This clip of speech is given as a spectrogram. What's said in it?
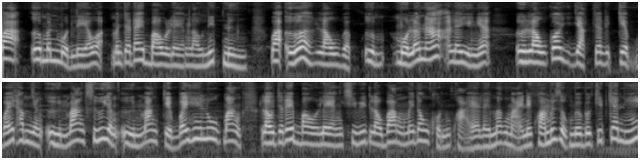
ว่า เออมันหมดแล้วอะ มันจะได้เบาแรงเรานิดนึงว่า เออ เราแบบเออหมดแล้วนะ อะไรอย่างเงี้ย ออเราก็อยากจะเก็บไว้ทำอย่างอื่นบ้างซื้ออย่างอื่นบ้างเก็บไว้ให้ลูกบ้าง เราจะได้เบาแรงชีวิตเราบ้าง ไม่ต้องขนขวายอะไรมากมาย ในความรู้สึกเบลเบลคิดแค่นี้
